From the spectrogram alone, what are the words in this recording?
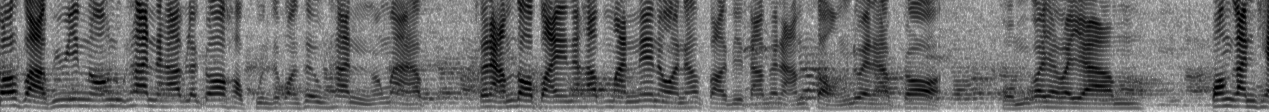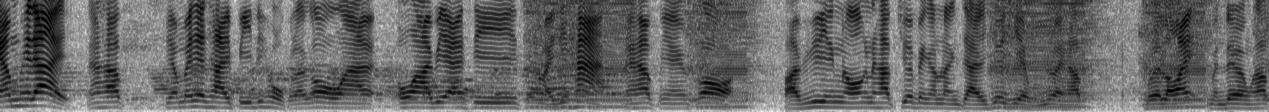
ก็ฝากพี่พี่น้องทุกท่านนะครับ แล้วก็ขอบคุณสปอนเซอร์ทุกท่านมากๆครับสนามต่อไปนะครับ มันแน่นอนนะครับฝากติดตามสนาม 2 ด้วยนะครับ ก็ผมก็จะพยายามป้องกันแชมป์ให้ได้นะครับยังไม่ใช่ไทยปีที่ 6 แล้วก็ ORBRC สมัยที่ 5 นะครับยังไงก็ฝากพี่น้องๆนะครับ ช่วยเป็นกำลังใจช่วยเชียร์ผมด้วยครับ เบอร์ร้อยเหมือนเดิมครับ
